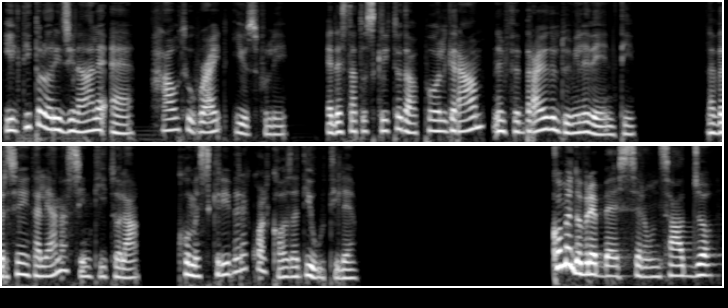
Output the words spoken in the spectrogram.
Il titolo originale è How to Write Usefully ed è stato scritto da Paul Graham nel febbraio del 2020. La versione italiana si intitola Come scrivere qualcosa di utile. Come dovrebbe essere un saggio?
